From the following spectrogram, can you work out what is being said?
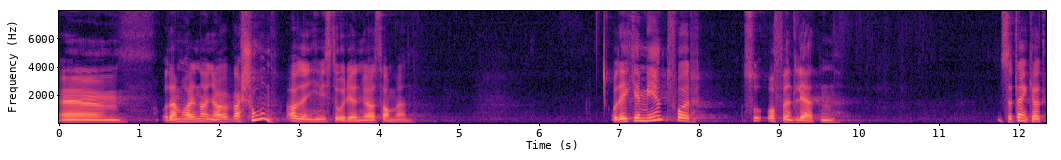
Um, og de har en annen versjon av den historien vi har sammen. Og det er ikke ment for offentligheten. Så jeg tenker at,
